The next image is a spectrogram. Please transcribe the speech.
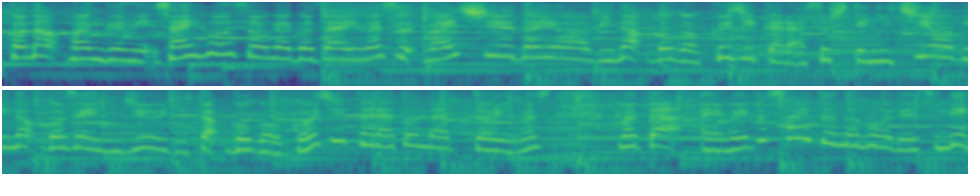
この番組再放送がございます。毎週土曜日の午後9時からそして日曜日の午前10時と午後5時からとなっております。また、えー、ウェブサイトの方ですね、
